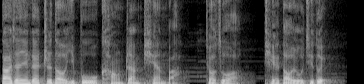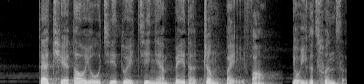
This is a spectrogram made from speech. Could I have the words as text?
大家应该知道一部抗战片吧，叫做《铁道游击队》。在铁道游击队纪念碑的正北方有一个村子，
